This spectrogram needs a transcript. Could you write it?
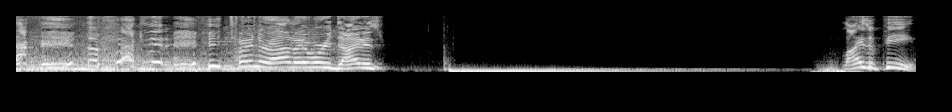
the fact that he turned around right where he died is. Lies of P.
